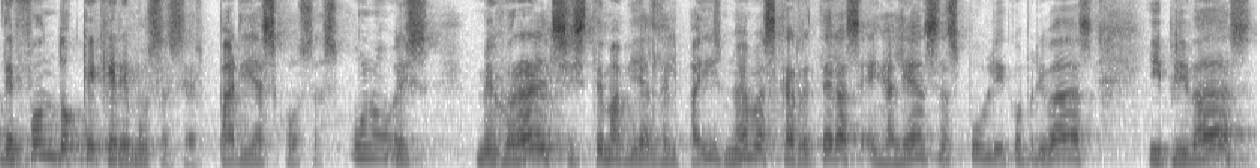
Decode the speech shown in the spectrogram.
de fondo, ¿qué queremos hacer? Varias cosas. Uno es mejorar el sistema vial del país, nuevas carreteras en alianzas público-privadas y privadas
